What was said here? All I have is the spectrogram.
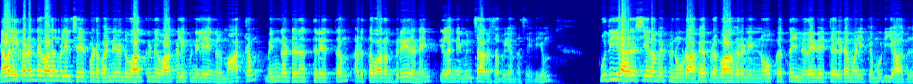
யாழில் கடந்த காலங்களில் செயற்பட பன்னிரண்டு வாக்கு வாக்களிப்பு நிலையங்கள் மாற்றம் மின்கட்டண திருத்தம் அடுத்த வாரம் பிரேரணை இலங்கை மின்சார சபை என்ற செய்தியும் புதிய அரசியலமைப்பினூடாக பிரபாகரனின் நோக்கத்தை நிறைவேற்ற இடமளிக்க முடியாது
